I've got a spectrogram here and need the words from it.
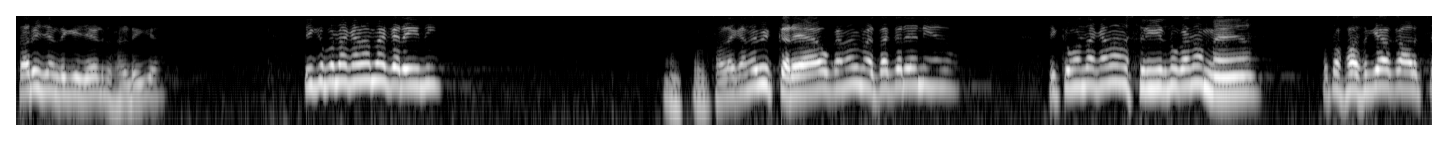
ਸਾਰੀ ਜ਼ਿੰਦਗੀ ਜੇਲ੍ਹ 'ਚ ਸੜੀ ਗਿਆ ਇੱਕ ਬੰਦਾ ਕਹਿੰਦਾ ਮੈਂ ਕਰਿਆ ਹੀ ਨਹੀਂ। ਹੁਣ ਪੁਲਿਸ ਵਾਲੇ ਕਹਿੰਦੇ ਵੀ ਕਰਿਆ, ਉਹ ਕਹਿੰਦਾ ਮੈਂ ਤਾਂ ਕਰਿਆ ਨਹੀਂ ਹੈਗਾ। ਇੱਕ ਬੰਦਾ ਕਹਿੰਦਾ ਮੈਂ ਸਰੀਰ ਨੂੰ ਕਹਿੰਦਾ ਮੈਂ ਆ, ਉਹ ਤਾਂ ਫਸ ਗਿਆ ਕਾਲ 'ਚ।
